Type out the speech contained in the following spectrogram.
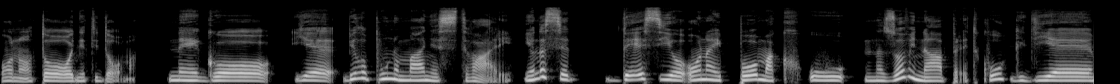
ono to odnijeti doma. Nego je bilo puno manje stvari. I onda se desio onaj pomak u nazovi napretku gdje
